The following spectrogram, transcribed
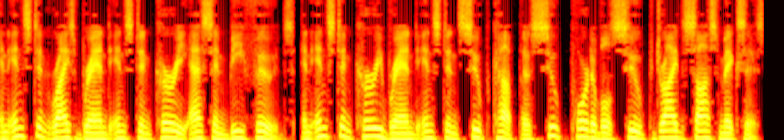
an instant rice brand. Instant Curry S&B Foods, an instant curry brand. Instant Soup Cup a soup portable soup. Dried sauce mixes,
